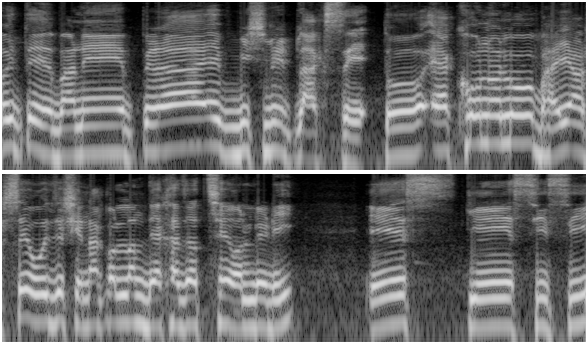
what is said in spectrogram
হইতে মানে প্রায় বিশ মিনিট লাগছে। তো এখন হলো ভাই আসছে ওই যে সেনা কল্যাণ দেখা যাচ্ছে অলরেডি এস কে সিসি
